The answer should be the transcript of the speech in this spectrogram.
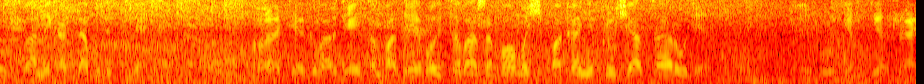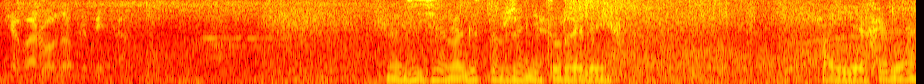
Свяжусь с вами, когда будет связь. Братья-гвардейцам потребуется ваша помощь, пока не включатся орудия. Мы будем держать оборону, капитан. Найдите энергоснабжение турелей. Поехали.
